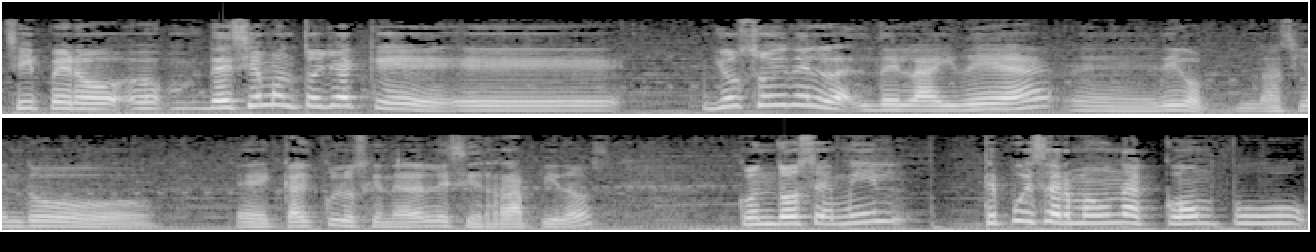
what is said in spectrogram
Sí, pero uh, decía Montoya que eh, yo soy de la, de la idea, eh, digo, haciendo eh, cálculos generales y rápidos, con 12.000 te puedes armar una compu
